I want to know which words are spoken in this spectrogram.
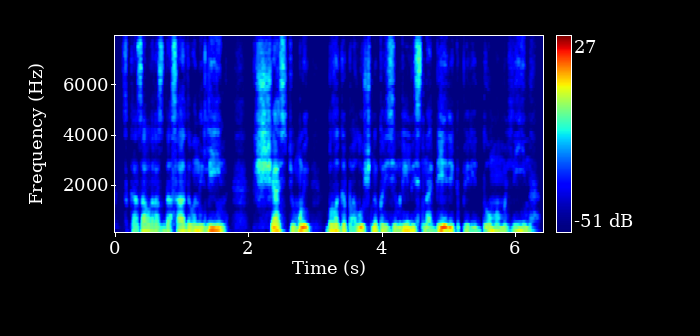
— сказал раздосадованный Лин. К счастью, мы благополучно приземлились на берег перед домом Лина.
